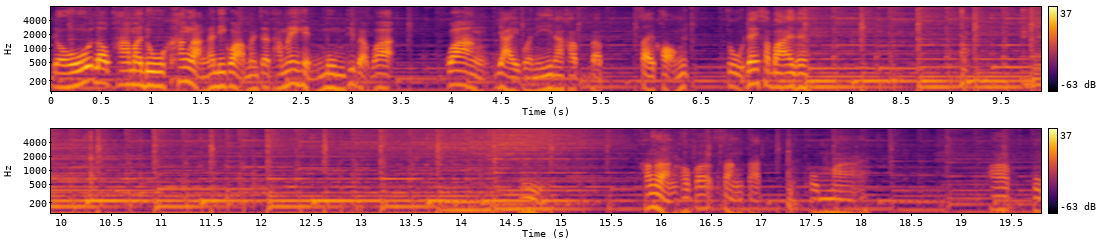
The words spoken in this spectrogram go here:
เดี๋ยวเราพามาดูข้างหลังกันดีกว่า มันจะทำให้เห็นมุมที่แบบว่ากว้างใหญ่กว่านี้นะครับ แบบใส่ของจุได้สบายเลยข้างหลังเขาก็สั่งตัดผมมาภาพปู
